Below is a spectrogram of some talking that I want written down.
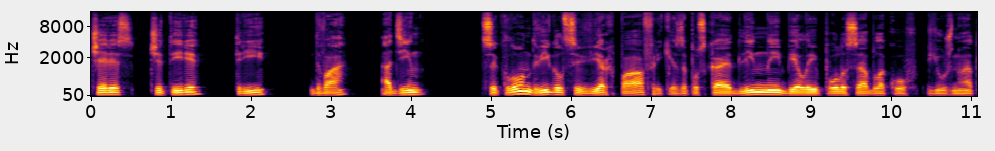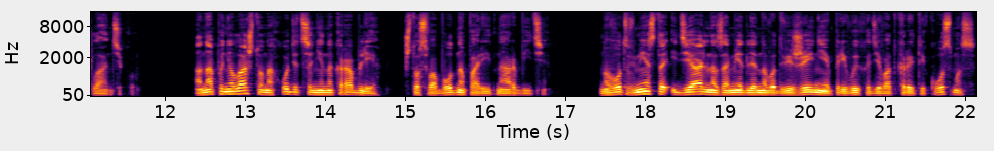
через четыре, три, два, один, Циклон двигался вверх по Африке, запуская длинные белые полосы облаков в Южную Атлантику. Она поняла, что находится не на корабле, что свободно парит на орбите. Но вот вместо идеально замедленного движения при выходе в открытый космос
